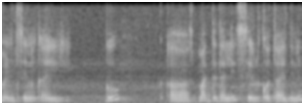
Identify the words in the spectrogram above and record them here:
ಮೆಣಸಿನ್ಕಾಯಿಗೂ ಮಧ್ಯದಲ್ಲಿ ಸೀಳ್ಕೊತಾ ಇದ್ದೀನಿ.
